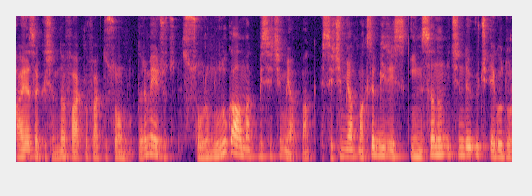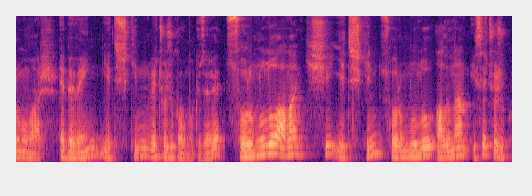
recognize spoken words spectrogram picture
hayat akışında farklı farklı sorumlulukları mevcut. Sorumluluk almak bir seçim yapmak. E seçim yapmaksa bir risk. İnsanın içinde 3 ego durumu var. Ebeveyn, yetişkin ve çocuk olmak üzere. Sorumluluğu alan kişi yetişkin, sorumluluğu alınan ise çocuk.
